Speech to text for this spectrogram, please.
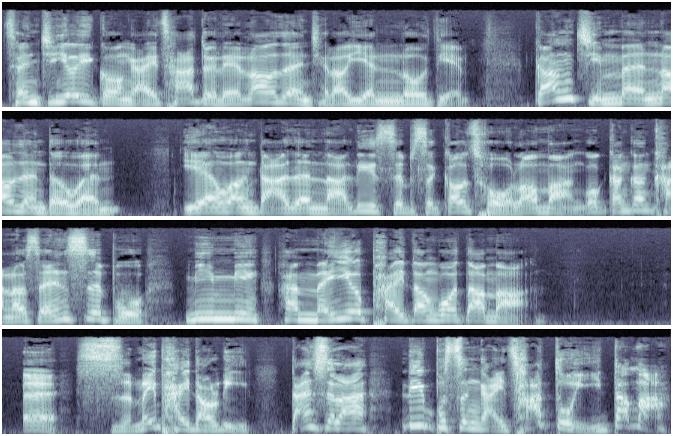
曾经有一个爱插队的老人去了阎罗殿。刚进门，老人都问阎王大人呐：“你是不是搞错了嘛？我刚刚看了生死簿，明明还没有排到我的嘛。”哎，是没排到你，但是呢，你不是爱插队的嘛？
